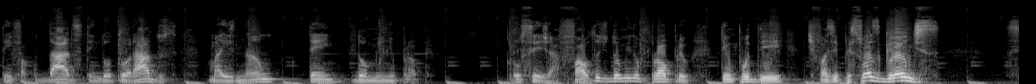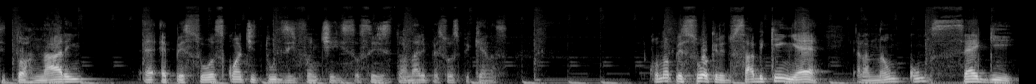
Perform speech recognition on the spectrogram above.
têm faculdades, têm doutorados, mas não têm domínio próprio. Ou seja, a falta de domínio próprio tem o poder de fazer pessoas grandes se tornarem é, é pessoas com atitudes infantis, ou seja, se tornarem pessoas pequenas. Quando uma pessoa, querido, sabe quem é, ela não consegue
